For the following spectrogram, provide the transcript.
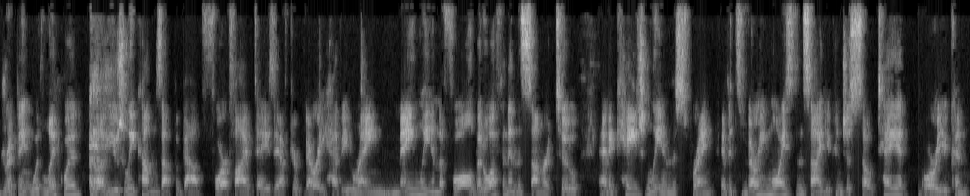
dripping with liquid. Uh, usually comes up about four or five days after very heavy rain, mainly in the fall, but often in the summer too, and occasionally in the spring. If it's very moist inside, you can just saute it, or you can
